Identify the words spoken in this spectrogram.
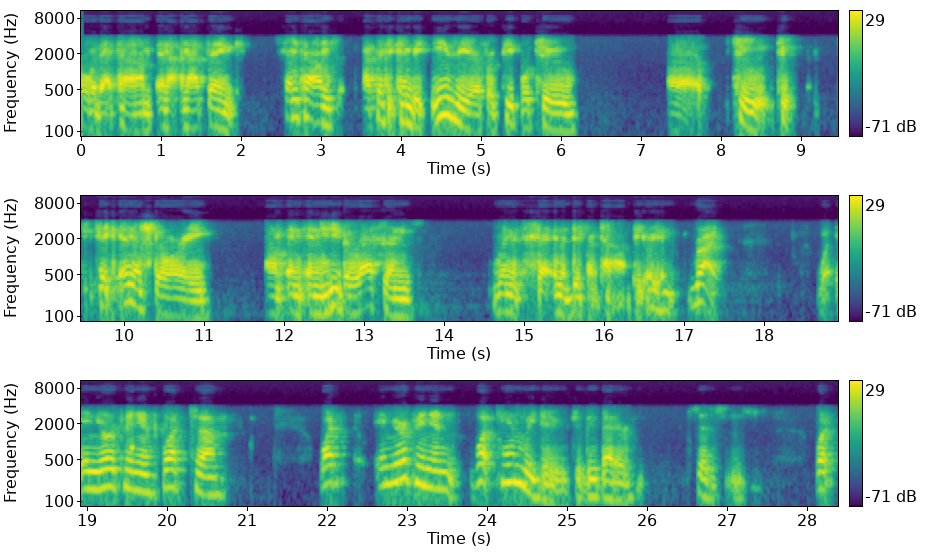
over that time. And I, and I think sometimes I think it can be easier for people to uh, to to to take in a story um, and and heed the lessons when it's set in a different time period. Right. In your opinion, what uh, what in your opinion, what can we do to be better citizens? What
